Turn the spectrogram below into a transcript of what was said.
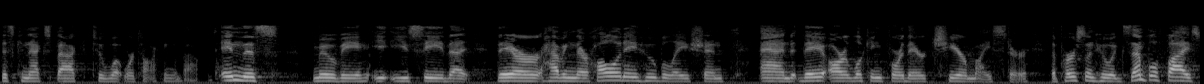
this connects back to what we're talking about. In this movie, you, see that they are having their holiday jubilation, and they are looking for their cheermeister, the person who exemplifies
